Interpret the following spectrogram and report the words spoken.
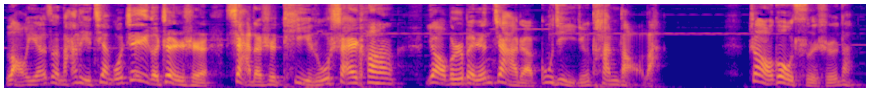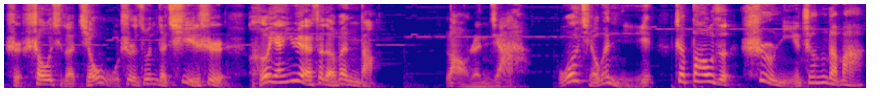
老爷子哪里见过这个阵势，吓得是体如筛糠。要不是被人架着，估计已经瘫倒了。赵构此时呢，是收起了九五至尊的气势，和颜悦色地问道：“老人家，我且问你，这包子是你蒸的吗？”“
